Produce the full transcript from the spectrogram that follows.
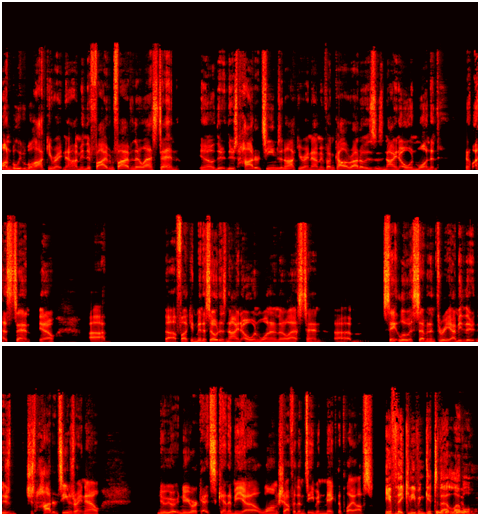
unbelievable hockey right now. I mean, they're five and five in their last ten. You know, there, there's hotter teams in hockey right now. I mean, fucking Colorado is, is 9 0 and 1 in their last 10. You know, uh, uh, fucking Minnesota's 9 0 and 1 in their last 10. Um, St. Louis 7 and 3. I mean, there, there's just hotter teams right now. New York, New York, it's going to be a long shot for them to even make the playoffs. If they can even get to that level,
